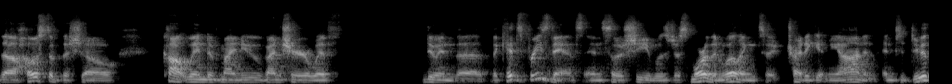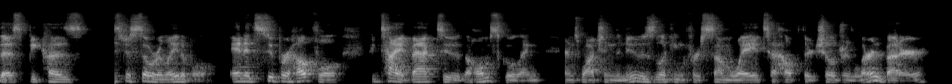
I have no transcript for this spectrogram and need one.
the host of the show caught wind of my new venture with doing the the kids freeze dance. And so she was just more than willing to try to get me on and, and to do this because it's just so relatable and it's super helpful. If you tie it back to the homeschooling parents watching the news looking for some way to help their children learn better.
